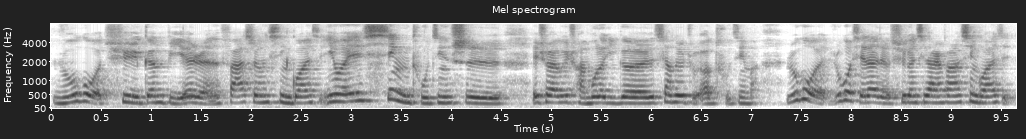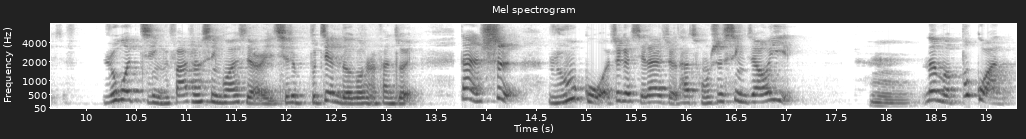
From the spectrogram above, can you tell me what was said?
如果去跟别人发生性关系，因为性途径是 HIV 传播的一个相对主要途径嘛。如果如果携带者去跟其他人发生性关系，如果仅发生性关系而已，其实不见得构成犯罪。但是如果这个携带者他从事性交易，嗯，那么不管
